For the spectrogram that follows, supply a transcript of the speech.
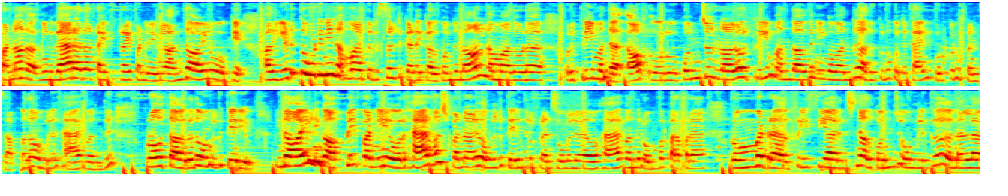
பண்ணாத நீங்கள் வேறு ஏதாவது டைப் ட்ரை பண்ணுவீங்களா? அந்த ஆயிலும் ஓகே அது எடுத்த உடனே நம்மளுக்கு ரிசல்ட் கிடைக்காது. கொஞ்ச நாள் நம்ம அதோட ஒரு த்ரீ மந்த் ஆஃப் ஒரு கொஞ்ச நாள் ஒரு த்ரீ மந்தாவது நீங்கள் வந்து அதுக்குன்னு கொஞ்சம் டைம் கொடுக்கணும் ஃப்ரெண்ட்ஸ் அப்போ தான் உங்களுக்கு ஹேர் வந்து க்ரோத் ஆகுறது உங்களுக்கு தெரியும். இந்த ஆயில் நீங்கள் அப்ளை பண்ணி ஒரு ஹேர் வாஷ் பண்ணாலே உங்களுக்கு தெரிஞ்சிடும் ஃப்ரெண்ட்ஸ் உங்களுக்கு ஹேர் வந்து ரொம்ப பரப்பர ரொம்ப ட்ர ஃப்ரீஸியாக இருந்துச்சுன்னா அது கொஞ்சம் உங்களுக்கு நல்ல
